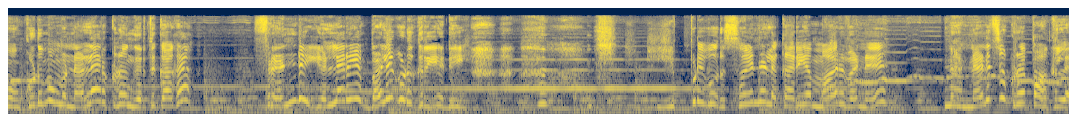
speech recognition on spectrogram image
உன் குடும்பம் நல்லா இருக்கணுங்கிறதுக்காக ஃப்ரெண்டு எல்லாரையும் பலி கொடுக்கறியடி. இப்படி ஒரு சுயநலக்காரியா மாறுவேன்னு நான் நினைச்சு கூட பார்க்கல.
